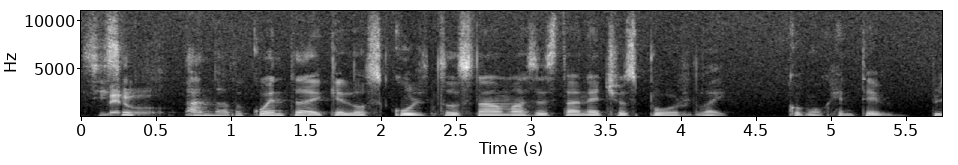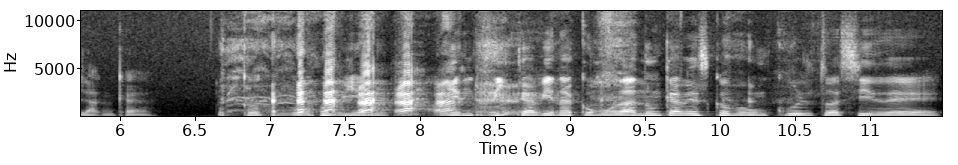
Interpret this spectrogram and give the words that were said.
Sí, Pero- se han dado cuenta de que los cultos nada más están hechos por, like, como gente blanca, como bien, bien rica, bien acomodada. Nunca ves como un culto así de,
